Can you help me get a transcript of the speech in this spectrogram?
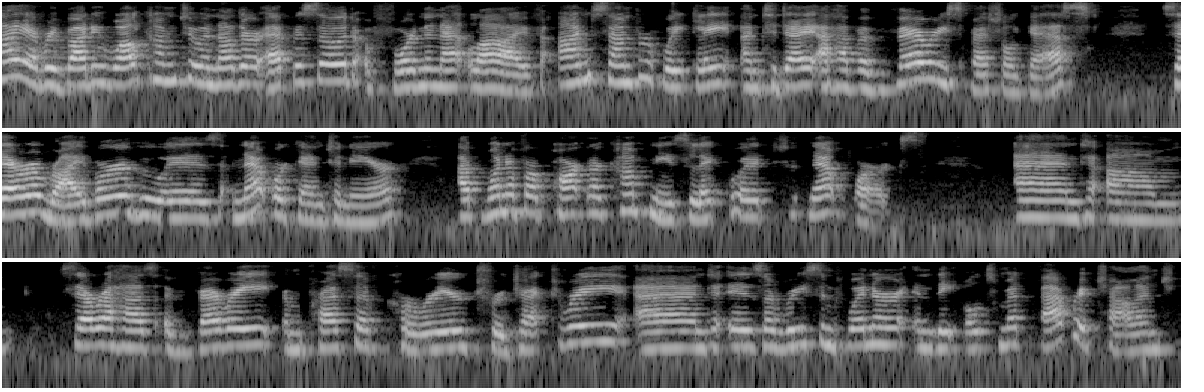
Hi, everybody. Welcome to another episode of Fortinet Live. I'm Sandra Wheatley, and today I have a very special guest, Sarah Reiber, who is network engineer at one of our partner companies, Liquid Networks. And um, Sarah has a very impressive career trajectory and is a recent winner in the Ultimate Fabric Challenge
